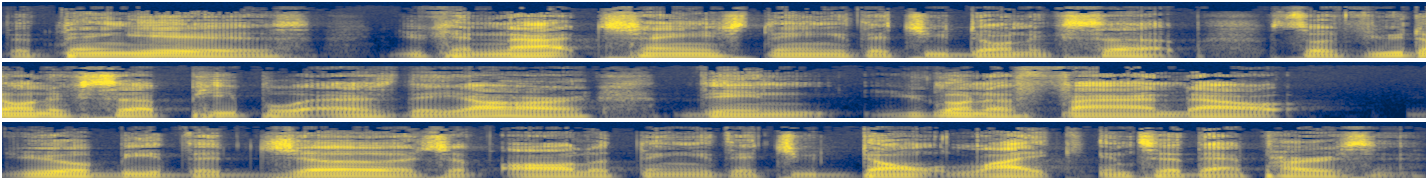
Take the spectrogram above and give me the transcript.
The thing is, you cannot change things that you don't accept. So if you don't accept people as they are, then you're going to find out you'll be the judge of all the things that you don't like into that person.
